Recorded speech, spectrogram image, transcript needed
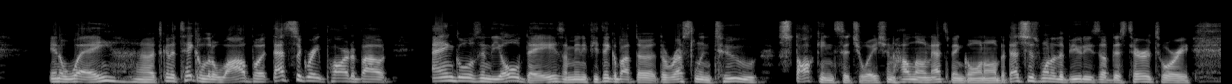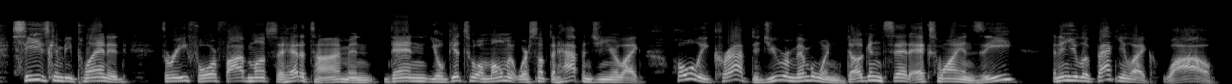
In a way, uh, it's going to take a little while, but that's the great part about angles in the old days. I mean, if you think about the the wrestling two stalking situation, how long that's been going on, but that's just one of the beauties of this territory. Seeds can be planted three, four, five months ahead of time, and then you'll get to a moment where something happens, and you're like, "Holy crap! Did you remember when Duggan said X, Y, and Z?" And then you look back and you're like, "Wow,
